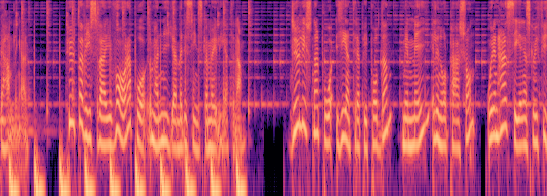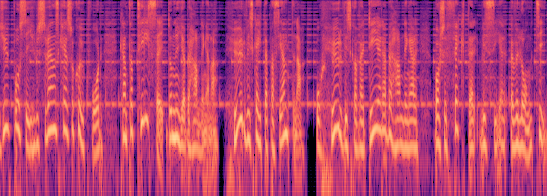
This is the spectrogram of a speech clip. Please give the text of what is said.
behandlingar. Hur tar vi i Sverige vara på de här nya medicinska möjligheterna? Du lyssnar på Genterapipodden med mig, Elinor Persson. Och I den här serien ska vi fördjupa oss i hur svensk hälso och sjukvård kan ta till sig de nya behandlingarna, hur vi ska hitta patienterna och hur vi ska värdera behandlingar vars effekter vi ser över lång tid.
